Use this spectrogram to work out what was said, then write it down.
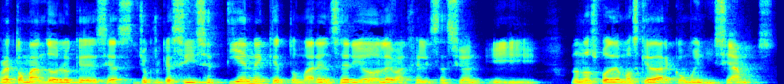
retomando lo que decías, yo creo que sí, se tiene que tomar en serio la evangelización y no nos podemos quedar como iniciamos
